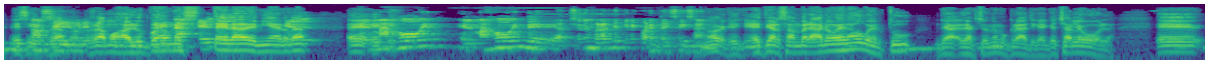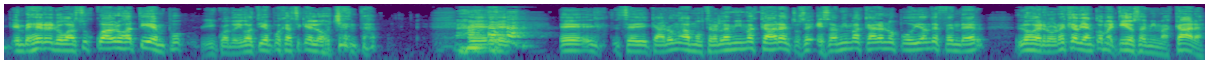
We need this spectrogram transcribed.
Es decir, No, sí, Ra- ahorita- Ramos Alup deja una el- estela de mierda. El, Eh, el eh, más eh, joven, el más joven de Acción Democrática tiene 46 años. No, Edgar Zambrano es la juventud de, de Acción Democrática, hay que echarle bola. Eh, en vez de renovar sus cuadros a tiempo, y cuando digo a tiempo es casi que los 80, eh, eh, se dedicaron a mostrar las mismas caras, entonces esas mismas caras no podían defender los errores que habían cometido esas mismas caras.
